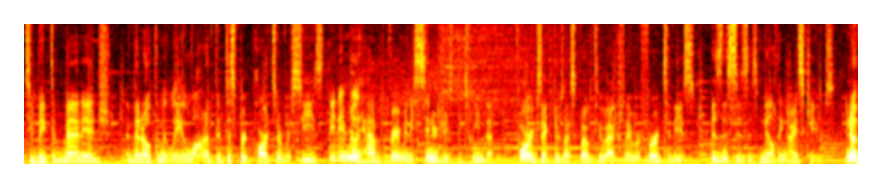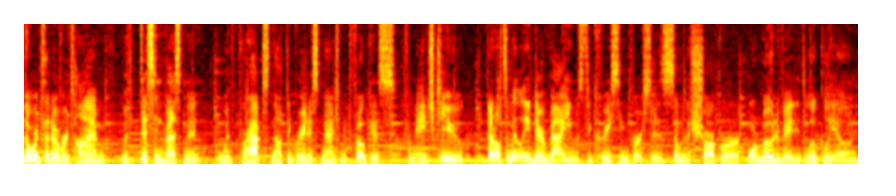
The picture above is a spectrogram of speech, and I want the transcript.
too big to manage, and that ultimately a lot of the disparate parts overseas, they didn't really have very many synergies between them. Four executives I spoke to actually referred to these businesses as melting ice cubes. In other words, that over time, with disinvestment, with perhaps not the greatest management focus from HQ, that ultimately their value was decreasing versus some of the sharper, more motivated, locally owned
